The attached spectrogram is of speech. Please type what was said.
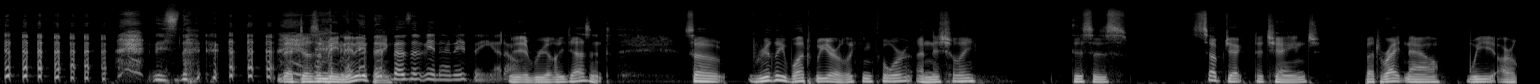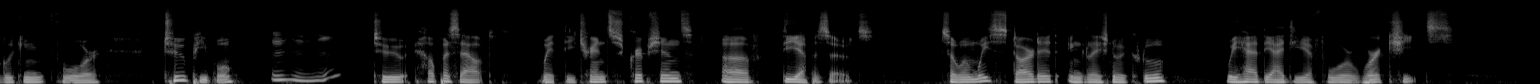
this That doesn't mean anything. doesn't mean anything at all. it really doesn't. So, really, what we are looking for initially, this is subject to change, but right now we are looking for two people hmm to help us out with the transcriptions of the episodes. So when we started English no Cru, we had the idea for worksheets.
